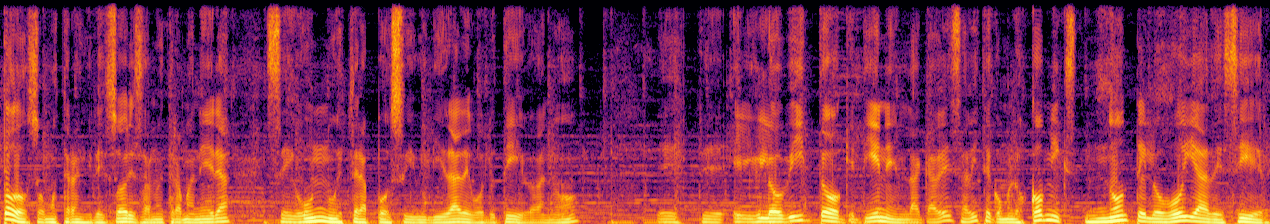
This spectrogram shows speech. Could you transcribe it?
todos somos transgresores a nuestra manera, según nuestra posibilidad evolutiva, ¿no? Este, el globito que tiene en la cabeza, viste, como los cómics, no te lo voy a decir.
